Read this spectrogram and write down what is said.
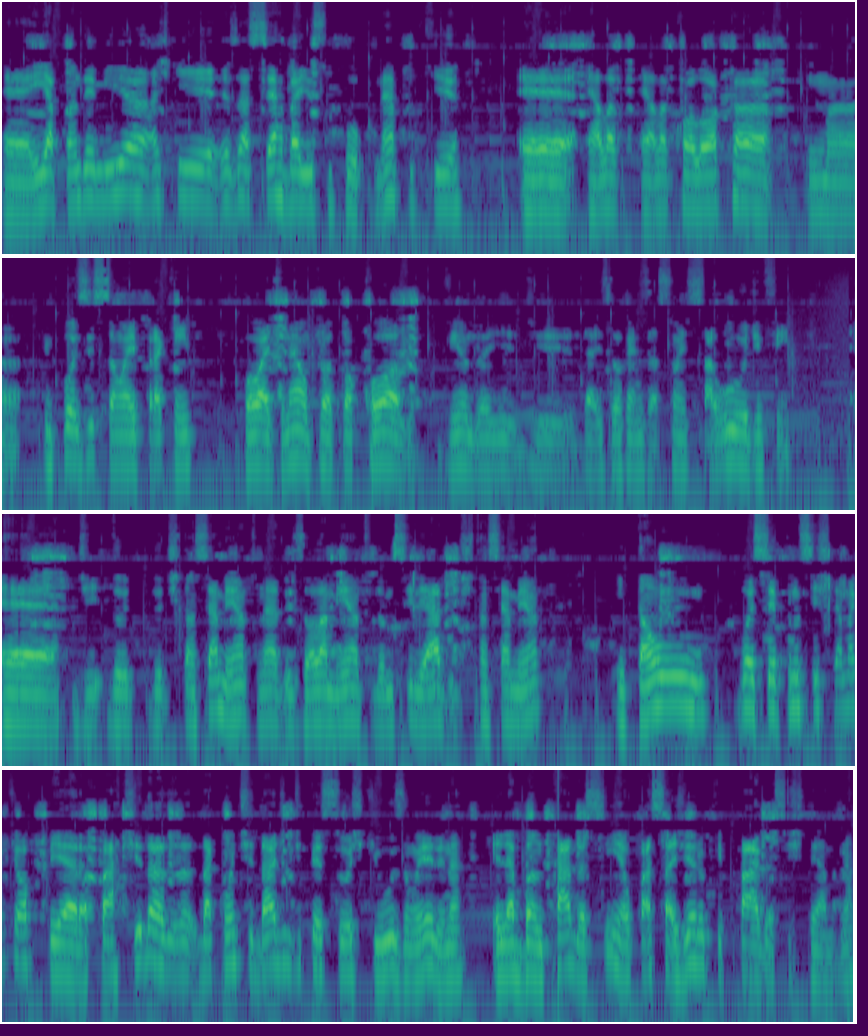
É, e a pandemia acho que exacerba isso um pouco, né, porque é, ela ela coloca uma imposição aí para quem pode, né, um protocolo vindo aí de, das organizações de saúde, enfim, é, de, do, do, distanciamento, né, do isolamento domiciliar, do distanciamento. Então, você, para um sistema que opera a partir da, da quantidade de pessoas que usam ele, né, ele é bancado assim, é o passageiro que paga o sistema, né?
